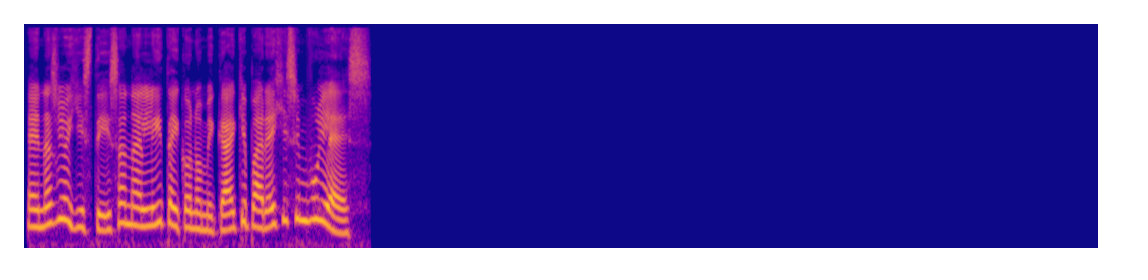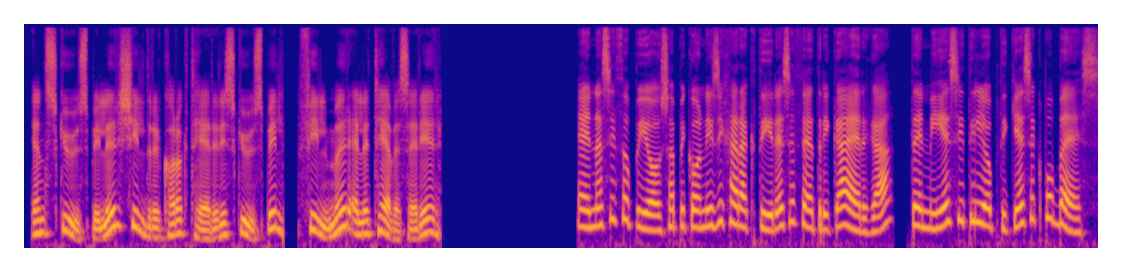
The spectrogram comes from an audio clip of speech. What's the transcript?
Ένας λογιστής αναλύει τα οικονομικά και παρέχει συμβουλές. En skuespiller skildrer karakterer i skuespill, filmer eller TV-serier. Ένας ηθοποιός απεικονίζει χαρακτήρες σε θεατρικά έργα, ταινίες ή τηλεοπτικές εκπομπές.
